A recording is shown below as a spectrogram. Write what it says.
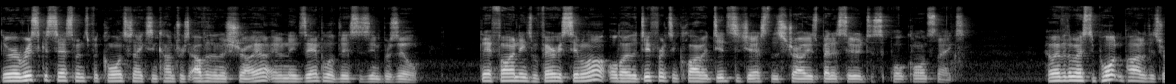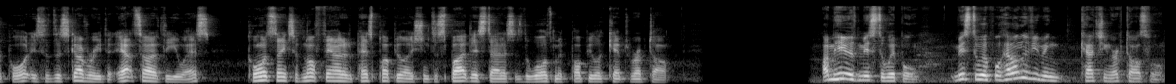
There are risk assessments for corn snakes in countries other than Australia, and an example of this is in Brazil. Their findings were very similar, although the difference in climate did suggest that Australia is better suited to support corn snakes. However, the most important part of this report is the discovery that outside of the US, corn snakes have not founded a pest population despite their status as the world's most popular kept reptile. I'm here with Mr. Whipple. Mr. Whipple, how long have you been catching reptiles for?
